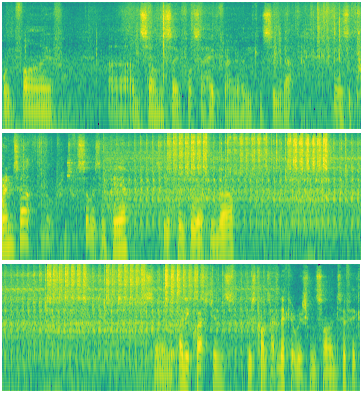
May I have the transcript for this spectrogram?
0.5, uh, and so on and so forth. So hopefully, I don't know you can see that. There's a printer. I've got the printer facility here. See the printer working there. So, any questions? Please contact Nick at Richmond Scientific.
